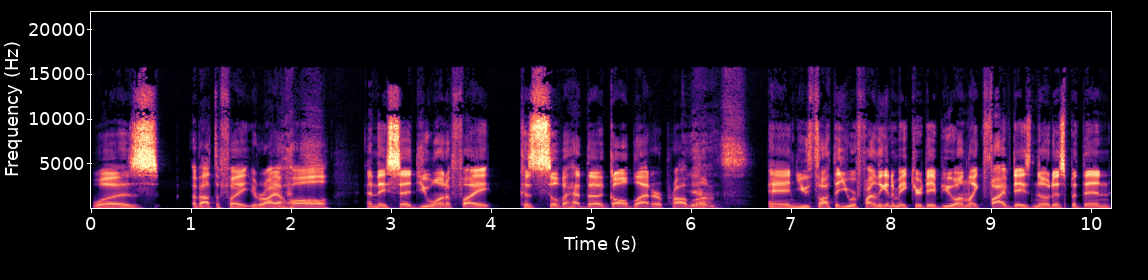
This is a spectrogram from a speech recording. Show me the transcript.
was about to fight Uriah Hall, and they said you want to fight because Silva had the gallbladder problem, Yes. and you thought that you were finally going to make your debut on like five days' notice, but then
